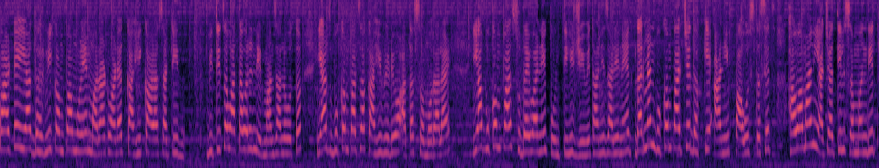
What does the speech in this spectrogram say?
पहाटे या धरणीकंपामुळे मराठवाड्यात काही काळासाठी भीतीचं वातावरण निर्माण झालं होतं. याच भूकंपाचा काही व्हिडिओ आता समोर आला आहे या भूकंपात सुदैवाने कोणतीही जीवितहानी झाली नाही. दरम्यान भूकंपाचे धक्के आणि पाऊस तसेच हवामान याच्यातील संबंधित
